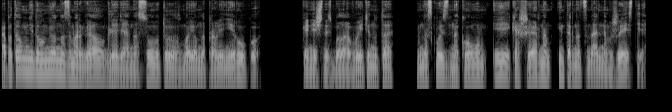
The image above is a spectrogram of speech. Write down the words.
а потом недоуменно заморгал, глядя на сунутую в моем направлении руку. Конечность была вытянута, в насквозь знакомом и кошерном интернациональном жесте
